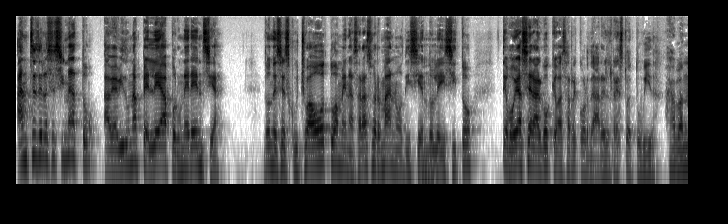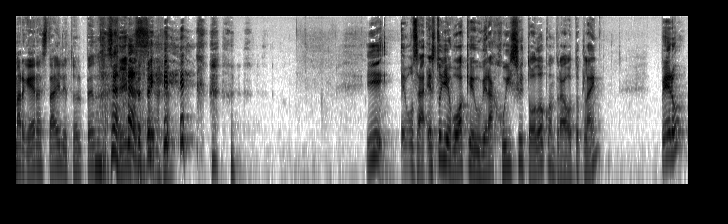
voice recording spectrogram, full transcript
Antes del asesinato había habido una pelea por una herencia donde se escuchó a Otto amenazar a su hermano diciéndole, y cito, te voy a hacer algo que vas a recordar el resto de tu vida. Ah, Van Marguera style y todo el pedo. Sí. y, eh, o sea, esto llevó a que hubiera juicio y todo contra Otto Klein, pero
